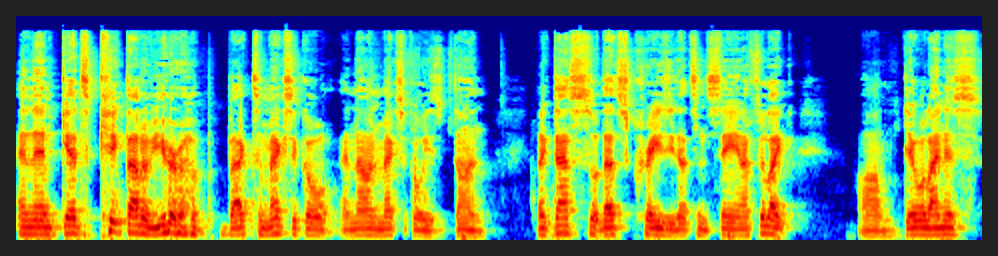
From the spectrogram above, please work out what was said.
and then gets kicked out of Europe back to Mexico, and now in Mexico he's done. Like that's so that's crazy. That's insane. I feel like um Diego Lainez.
